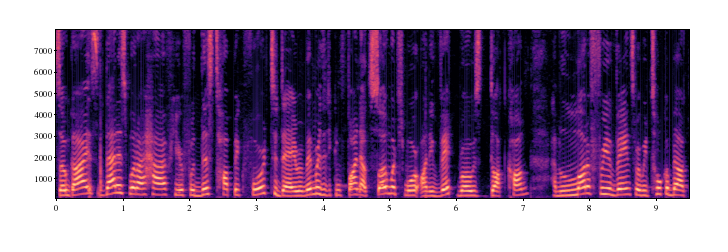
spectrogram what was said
So, guys, that is what I have here for this topic for today. Remember that you can find out so much more on YvetteRose.com. I have a lot of free events where we talk about,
